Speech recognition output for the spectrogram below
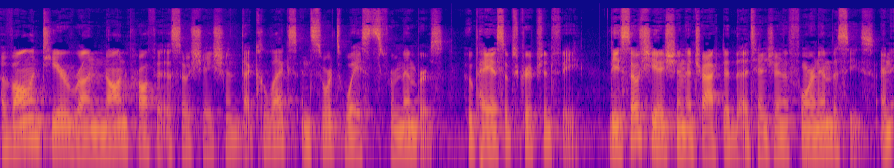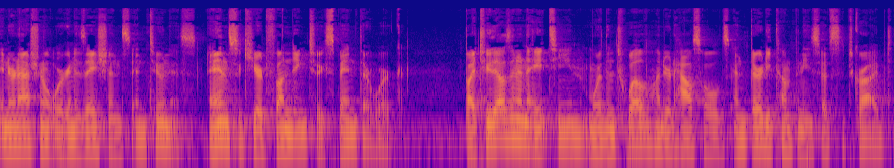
a volunteer run non-profit association that collects and sorts wastes from members who pay a subscription fee. The association attracted the attention of foreign embassies and international organizations in Tunis and secured funding to expand their work. By 2018, more than 1,200 households and 30 companies had subscribed.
